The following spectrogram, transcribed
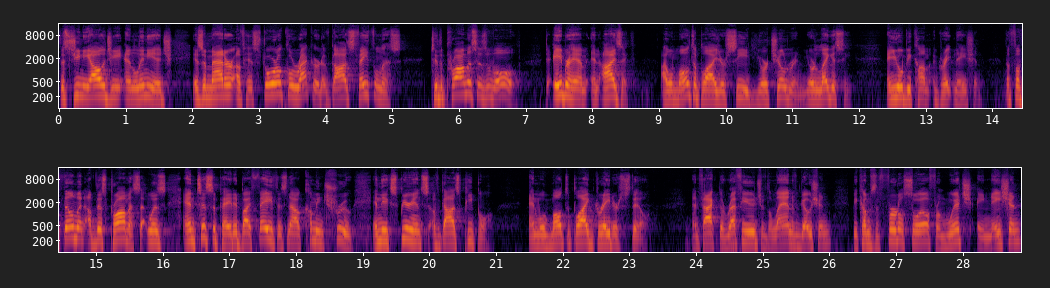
This genealogy and lineage is a matter of historical record of God's faithfulness to the promises of old, to Abraham and Isaac. I will multiply your seed, your children, your legacy, and you will become a great nation. The fulfillment of this promise that was anticipated by faith is now coming true in the experience of God's people and will multiply greater still. In fact, the refuge of the land of Goshen becomes the fertile soil from which a nation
